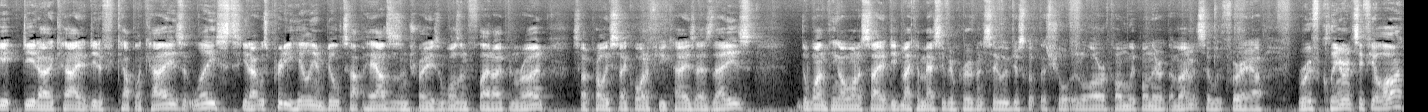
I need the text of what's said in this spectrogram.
it did okay. It did a couple of Ks at least. You know, it was pretty hilly and built up houses and trees. It wasn't flat open road. So I'd probably say quite a few Ks as that is. The one thing I want to say, it did make a massive improvement. See, we've just got the short little Oricom whip on there at the moment. So for our roof clearance, if you like.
